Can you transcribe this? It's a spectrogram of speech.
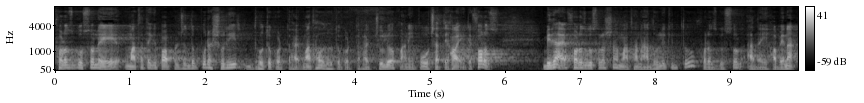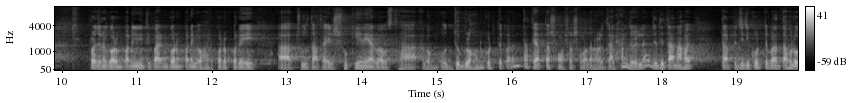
ফরজ গোসলে মাথা থেকে পা পর্যন্ত পুরো শরীর ধৌত করতে হয়, মাথাও ধৌত করতে হয়, চুলেও পানি পৌঁছাতে হয়, এটা ফরজ। বিধায় ফরজ গোসলের সময় মাথা না ধুলে কিন্তু ফরজ গোসল আদায় হবে না। প্রয়োজনে গরম পানি নিতে পারেন। গরম পানি ব্যবহার করার পরে চুল তাড়াতাড়ি শুকিয়ে নেওয়ার ব্যবস্থা এবং উদ্যোগ গ্রহণ করতে পারেন, তাতে আপনার সমস্যার সমাধান হলে আলহামদুলিল্লাহ, যদি তা না হয়, তা আপনি যেটি করতে পারেন তা হলো,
